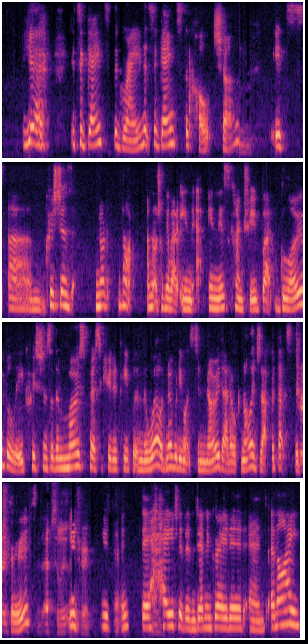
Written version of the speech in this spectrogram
yeah, it's against the grain, it's against the culture. Mm. It's um, Christians not not I'm not talking about in in this country, but globally, Christians are the most persecuted people in the world. Nobody wants to know that or acknowledge that, but that's the true. truth. absolutely you, true. You know, they're mm. hated and denigrated, and and I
